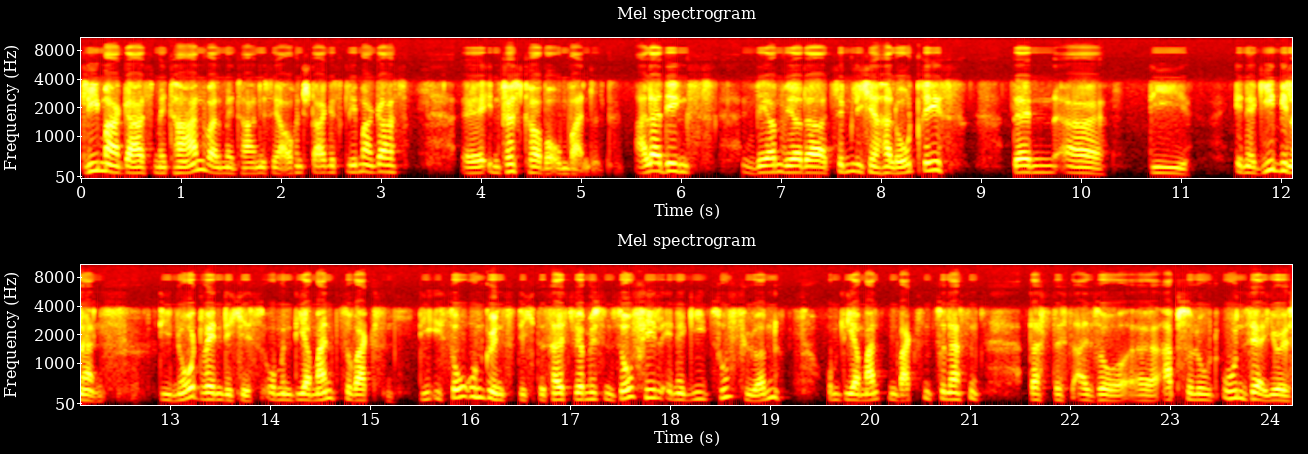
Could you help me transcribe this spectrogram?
Klimagas Methan, weil Methan ist ja auch ein starkes Klimagas, äh, in Festkörper umwandelt. Allerdings wären wir da ziemliche Hallodris, denn die Energiebilanz, die notwendig ist, um ein Diamant zu wachsen, die ist so ungünstig. Das heißt, wir müssen so viel Energie zuführen, um Diamanten wachsen zu lassen, dass das also äh, absolut unseriös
